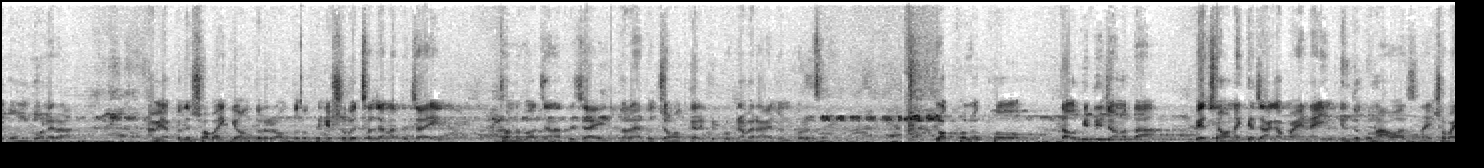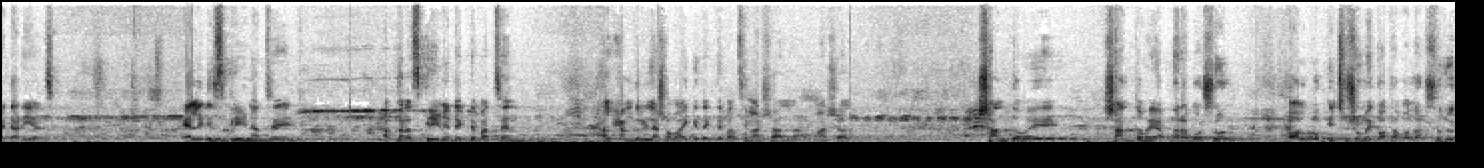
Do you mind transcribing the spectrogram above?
এবং বোনেরা, আমি আপনাদের সবাইকে অন্তরের অন্তর থেকে শুভেচ্ছা জানাতে চাই, ধন্যবাদ জানাতে চাই। তারা এত চমৎকার একটি প্রোগ্রামের আয়োজন করেছেন। লক্ষ লক্ষ তাওহিদি জনতা পেছে অনেকে জায়গা পায় নাই, কিন্তু কোনো আওয়াজ নাই, সবাই দাঁড়িয়ে আছে। এলইডি স্ক্রিন আছে, আপনারা স্ক্রিনে দেখতে পাচ্ছেন। আলহামদুলিল্লাহ, সবাইকে দেখতে পাচ্ছি, মাশাআল্লাহ মাশাআল্লাহ। শান্ত হয়ে শান্ত হয়ে আপনারা বসুন। অল্প কিছু সময় কথা বলার সুযোগ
